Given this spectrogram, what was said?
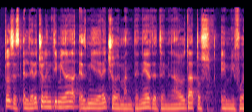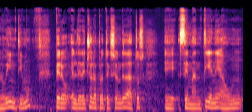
Entonces, el derecho a la intimidad es mi derecho de mantener determinados datos en mi fuero íntimo, pero el derecho a la protección de datos eh, se mantiene aún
